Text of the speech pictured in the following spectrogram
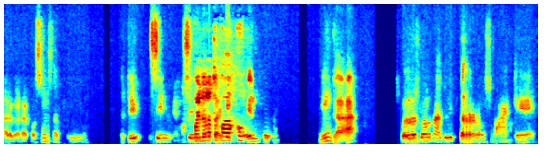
gara-gara 01 jadi Emang scene spoiler terbaik aku? itu enggak. Spoiler spoiler nang Twitter harus pakai.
